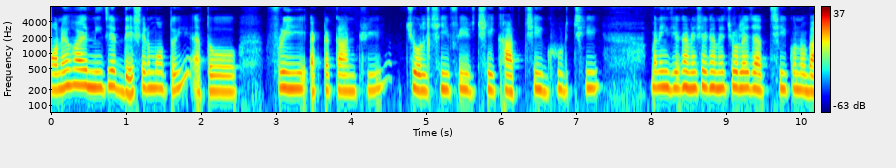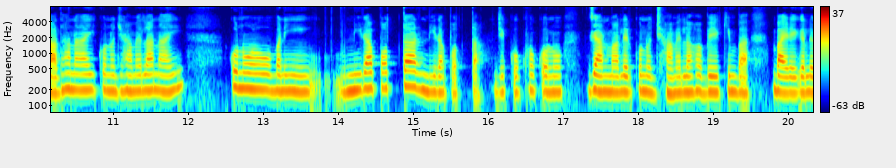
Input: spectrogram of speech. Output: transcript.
মনে হয় নিজের দেশের মতোই এত ফ্রি একটা কান্ট্রি চলছি, ফিরছি, খাচ্ছি, ঘুরছি। মানে যেখানে সেখানে চলে যাচ্ছি, কোনো বাধা নাই, কোনো ঝামেলা নাই, কোনো মানে নিরাপত্তার নিরাপত্তা। যে কখনো কোনো জানমালের কোনো ঝামেলা হবে কিংবা বাইরে গেলে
